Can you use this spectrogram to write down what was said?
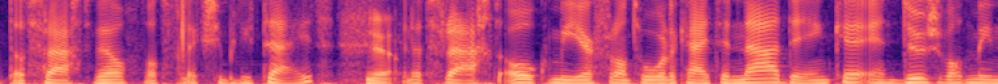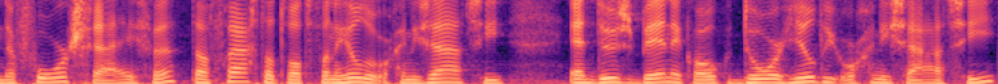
Dat vraagt wel wat flexibiliteit. Ja. En dat vraagt ook meer verantwoordelijkheid en nadenken. En dus wat minder voorschrijven. Dan vraagt dat wat van heel de organisatie. En dus ben ik ook door heel die organisatie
